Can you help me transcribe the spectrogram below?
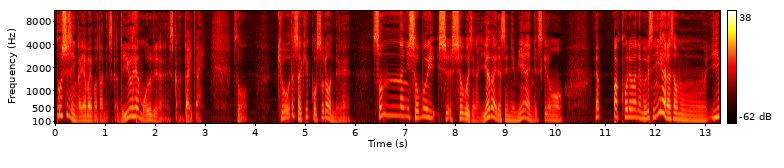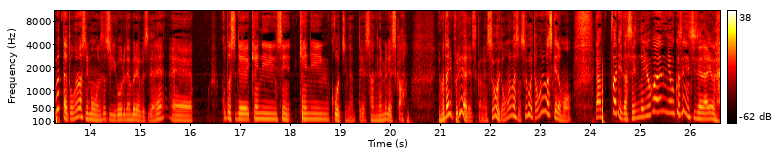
投手陣がやばいパターンですか。で、夕辺もおるじゃないですか、大体。そう。強打者結構揃うんでね、そんなにしょぼい、ししょぼいじゃない、やばい打線には見えないんですけども、やっぱこれはね、別に井原さんもいいバッターだと思いますよ、もう、ね、栃木ゴールデンブレーブスでね、えー今年で兼任兼任コーチになって3年目ですか。未だにプレイヤーですかね。すごいと思いますすごいと思いますけども、やっぱり打線の4番に置く選手じゃないよな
